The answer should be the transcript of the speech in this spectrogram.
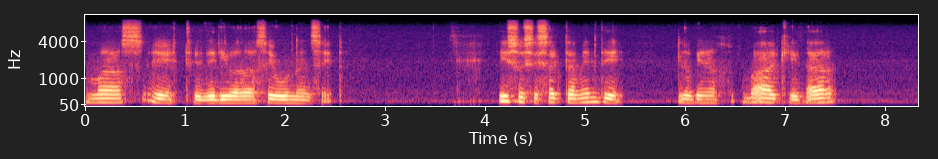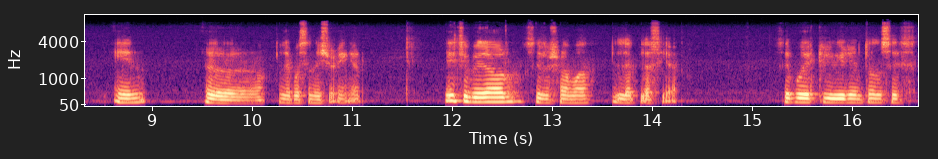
más este, derivada segunda en z. Eso es exactamente lo que nos va a quedar en eh, la ecuación de Schrödinger. Este operador se lo llama Laplaciano. Se puede escribir entonces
